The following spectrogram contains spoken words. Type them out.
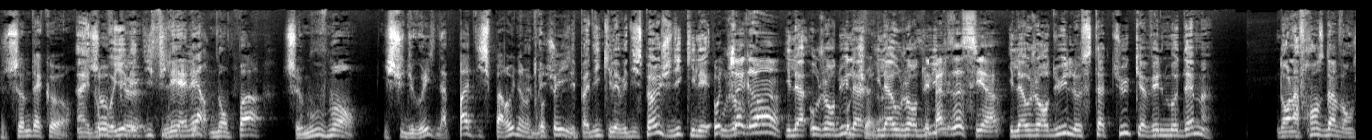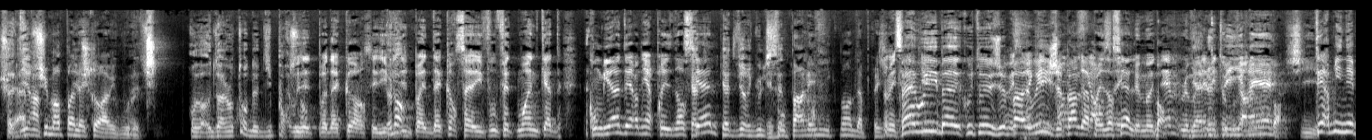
Nous sommes d'accord. Ah, Sauf voyez que les, LR n'ont pas ce mouvement issu du gaullisme n'a pas disparu dans notre pays. Je n'ai pas dit qu'il avait disparu, j'ai dit qu'il est. chagrin. Il a aujourd'hui, il a aujourd'hui. Il a aujourd'hui le statut qu'avait le MoDem dans la France d'avant. Je suis absolument pas d'accord avec vous là-dessus aux alentours de 10%. Vous n'êtes pas d'accord, c'est difficile de pas être d'accord. Ça, vous faites moins de 4. Combien dernière présidentielle 4,7. Vous parlez uniquement de la présidentielle. Bah oui, bah écoutez, je parle, oui, je parle de la présidentielle. Le modem, le modem est réel. Terminé,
